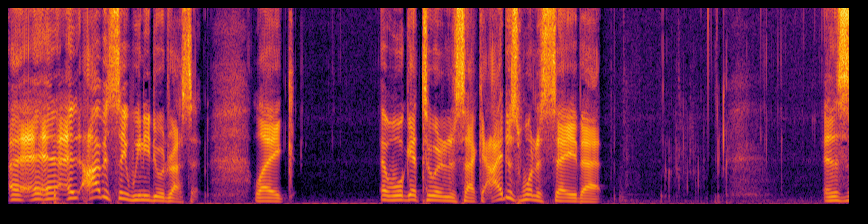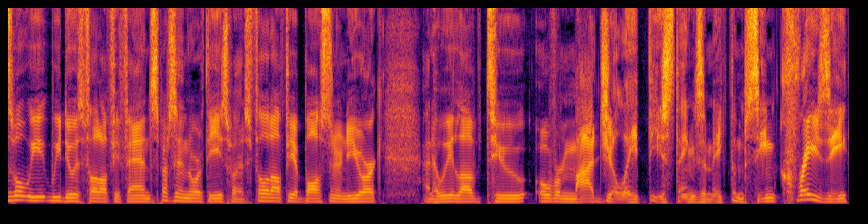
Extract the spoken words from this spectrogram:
And obviously, we need to address it. Like, and we'll get to it in a second. I just want to say that, and this is what we, we do as Philadelphia fans, especially in the Northeast, whether it's Philadelphia, Boston, or New York. I know we love to overmodulate these things and make them seem crazy,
